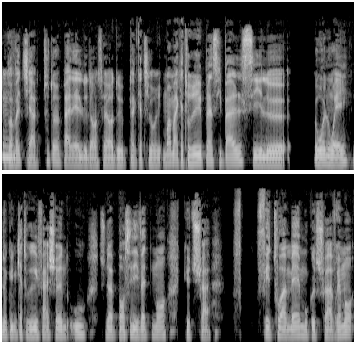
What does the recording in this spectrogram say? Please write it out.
Donc en mhm. fait il y a tout un panel de danseurs de plein de catégories. Moi ma catégorie principale c'est le runway donc une catégorie fashion où tu dois porter des vêtements que tu as fait toi-même ou que tu as vraiment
